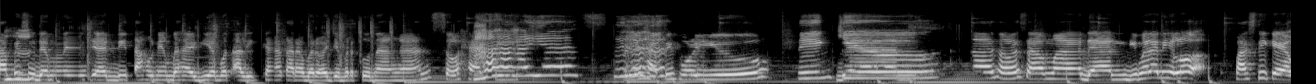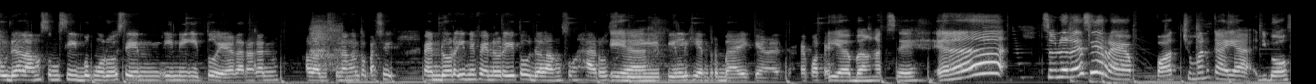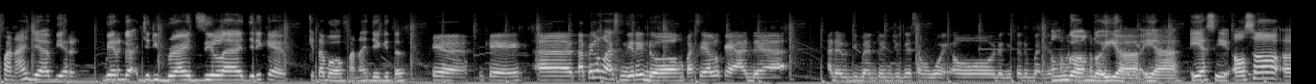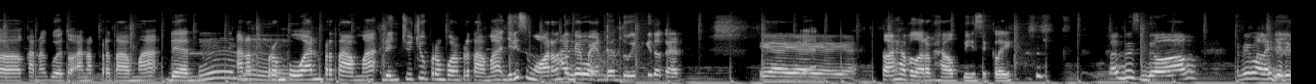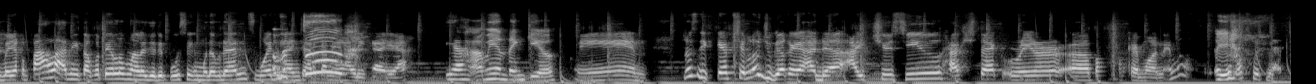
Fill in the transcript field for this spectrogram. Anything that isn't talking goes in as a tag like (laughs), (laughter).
tapi Mhm. sudah menjadi tahun yang bahagia buat Alika karena baru aja bertunangan. So happy. (laughs) Yes. Really happy for you. Thank you. Dan- Ah, Sama-sama. Dan gimana nih lo pasti kayak udah langsung sibuk ngurusin ini itu ya karena kan kalau habis tunangan tuh pasti vendor ini vendor itu udah langsung harus Iya. dipilih yang terbaik ya repot ya. Iya banget sih. Ya, sebenarnya sih repot, cuman kayak dibawa fun aja biar biar nggak jadi bridezilla. Jadi kayak kita bawa fun aja gitu. Iya, oke. Eh, tapi lo nggak sendiri dong, pasti lo kayak ada ada dibantuin juga sama WO, udah gitu dibantuin sama Enggak, enggak, temen-temen iya, gitu. iya. Iya sih. Also, eh, karena gue tuh anak pertama dan Hmm. anak perempuan pertama dan cucu perempuan pertama, jadi semua orang tuh kayak Aduh. pengen bantuin gitu kan. Iya, iya, Iya. iya, iya. So I have a lot of help basically. (laughs) Bagus dong. Tapi malah jadi banyak kepala nih, takutnya lo malah jadi pusing. Mudah-mudahan semuanya Oh, dilancarkan ya Alika ya. Ya, amin, thank you. Amin. Terus di caption lo juga kayak ada I choose you hashtag rare uh, Pokemon. Emang Iya. what's with that?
